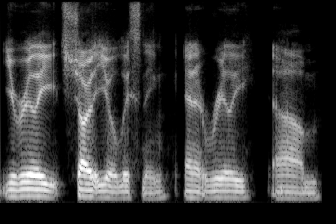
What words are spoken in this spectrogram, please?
you really show that you're listening, and it really. Um,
